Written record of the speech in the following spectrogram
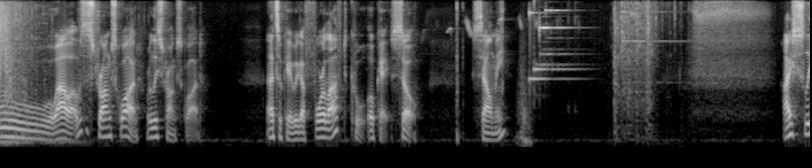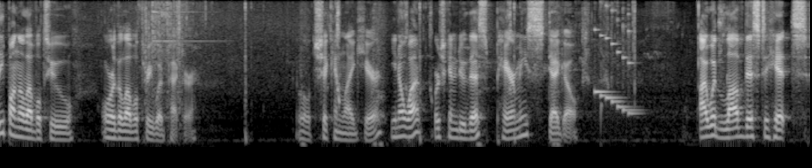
Ooh, wow. That was a strong squad. Really strong squad. That's okay. We got four left. Cool. Okay, so sell me. I sleep on the level two or the level three woodpecker. A little chicken leg here. You know what? We're just going to do this. Pair me stego. I would love this to hit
